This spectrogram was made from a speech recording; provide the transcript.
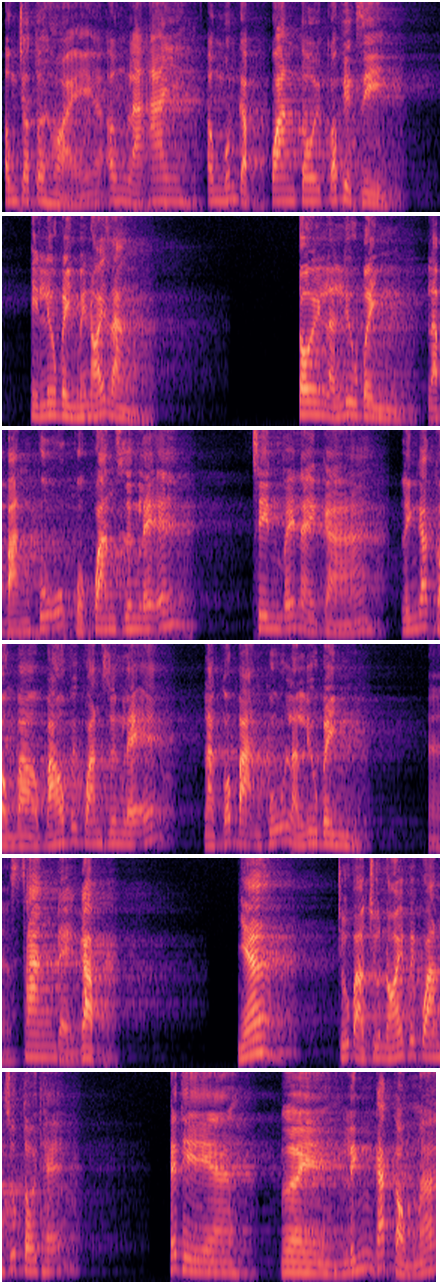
ông cho tôi hỏi, ông là ai? Ông muốn gặp quan tôi có việc gì? Thì lưu bình mới nói rằng tôi là lưu bình là bạn cũ của quan dương lễ. Xin với này cả lính gác cổng vào báo với quan dương lễ là có bạn cũ là lưu bình à, sang để gặp. Nhé chú vào chú nói với quan giúp tôi thế. Thế thì à, người lính gác cổng á,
